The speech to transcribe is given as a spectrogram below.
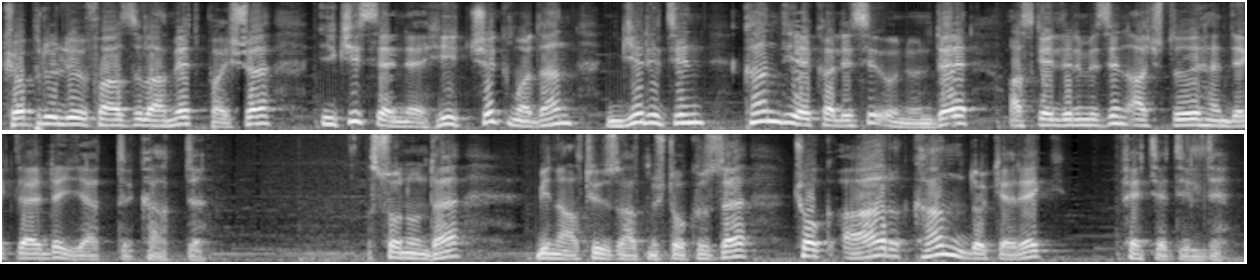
Köprülü Fazıl Ahmet Paşa iki sene hiç çıkmadan Girit'in Kandiye Kalesi önünde askerlerimizin açtığı hendeklerde yattı kalktı. Sonunda 1669'da çok ağır kan dökerek fethedildi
